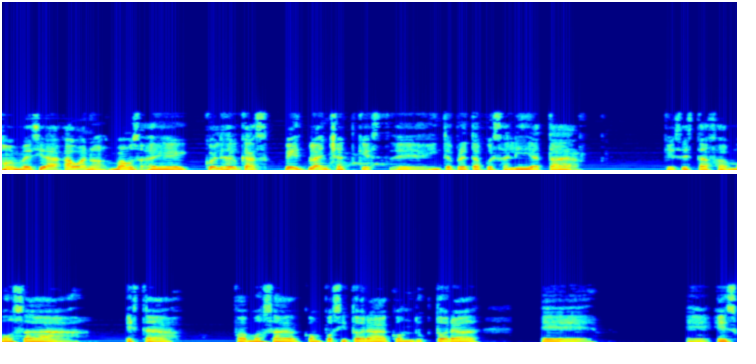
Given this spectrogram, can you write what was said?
Como me decía, ah bueno, vamos, a eh, ¿cuál es el caso? Kate Blanchett, que eh, interpreta pues a Lydia Tarr, que es esta famosa, esta famosa compositora, conductora, eh, es,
